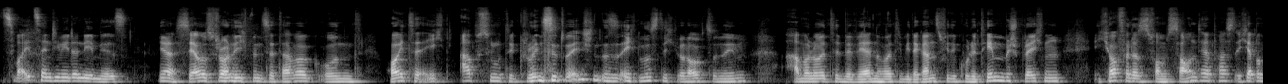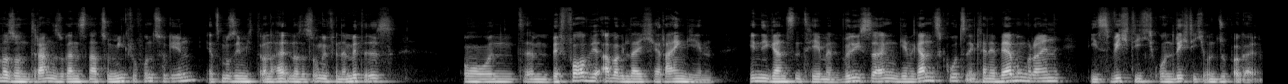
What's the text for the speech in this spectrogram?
zwei Zentimeter neben mir ist. Ja, servus Freunde, ich bin Tabak und heute echt absolute Cringe-Situation. Das ist echt lustig gerade aufzunehmen. Aber Leute, wir werden heute wieder ganz viele coole Themen besprechen. Ich hoffe, dass es vom Sound her passt. Ich habe immer so einen Drang, so ganz nah zum Mikrofon zu gehen. Jetzt muss ich mich daran halten, dass es ungefähr in der Mitte ist. Und ähm, bevor wir aber gleich reingehen, in die ganzen Themen, würde ich sagen, gehen wir ganz kurz in eine kleine Werbung rein. Die ist wichtig und richtig und super geil.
